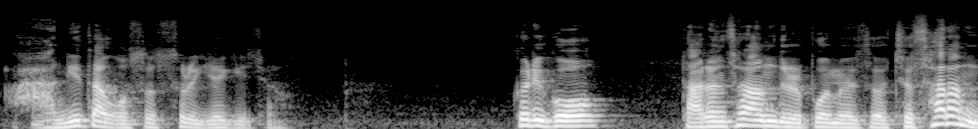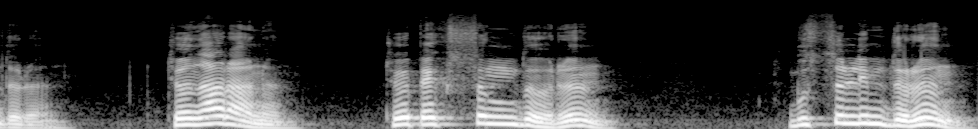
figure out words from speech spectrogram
아니다고 스스로 여기죠. 그리고 다른 사람들을 보면서 저 사람들은, 저 나라는, 저 백성들은, 무슬림들은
